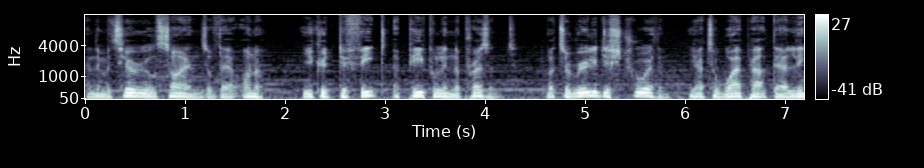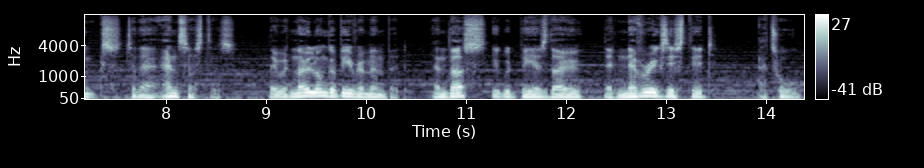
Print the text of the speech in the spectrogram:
and the material signs of their honour. You could defeat a people in the present, but to really destroy them, you had to wipe out their links to their ancestors. They would no longer be remembered, and thus it would be as though they'd never existed at all.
